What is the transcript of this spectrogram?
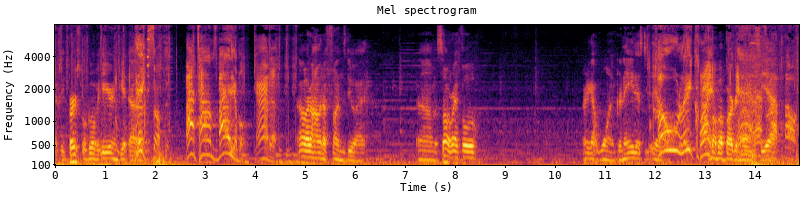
Actually, first we'll go over here and get. Uh, Pick something. My time's valuable. Kinda. oh, I don't have enough funds, do I? Um, assault rifle. I already got one. Grenade. SD, yeah. Holy crap! I'm about bar grenades, that's yeah. I.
